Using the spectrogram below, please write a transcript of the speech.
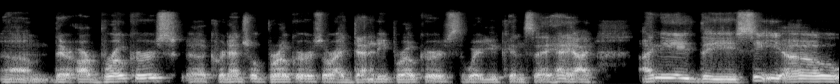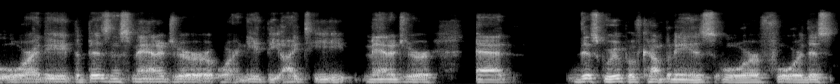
Um, there are brokers, uh, credential brokers or identity brokers where you can say, hey, I, I need the CEO or I need the business manager or I need the IT manager at this group of companies or for this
